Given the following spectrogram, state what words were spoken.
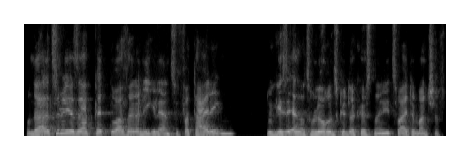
Und da hat er zu mir gesagt, Pet, du hast leider nie gelernt zu verteidigen. Du gehst erstmal zu Lorenz Günther Köstner in die zweite Mannschaft.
